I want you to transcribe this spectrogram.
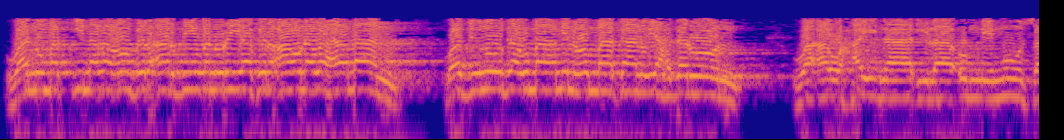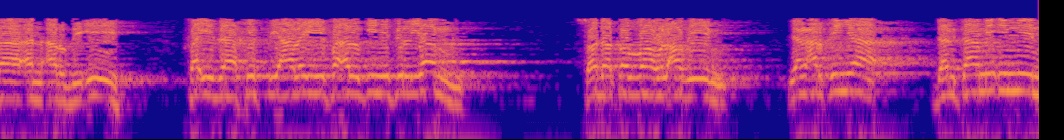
Wa numakkina lahum fil ardi wa nuriya fir'auna wa haman wa junudahuma minhum ma kanu yahdarun wa auhayna ila ummi Musa an ardi'ih fa idza khifti alaihi fa alqihi fil yam. Sadaqallahul azim. Yang artinya dan kami ingin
